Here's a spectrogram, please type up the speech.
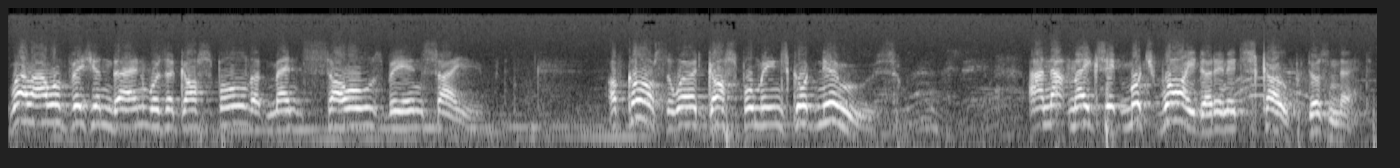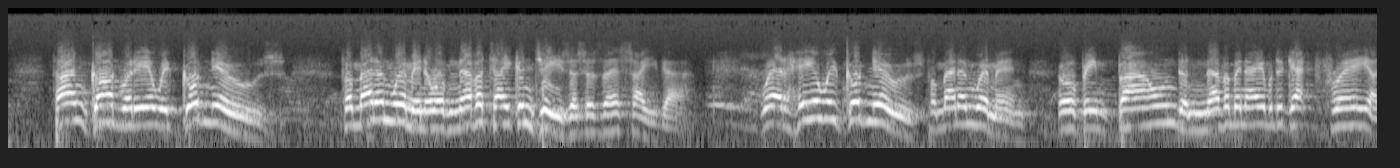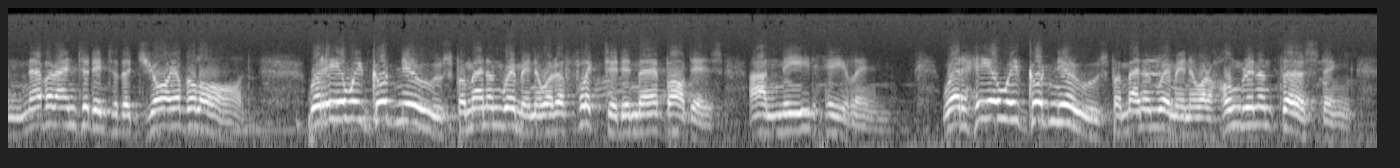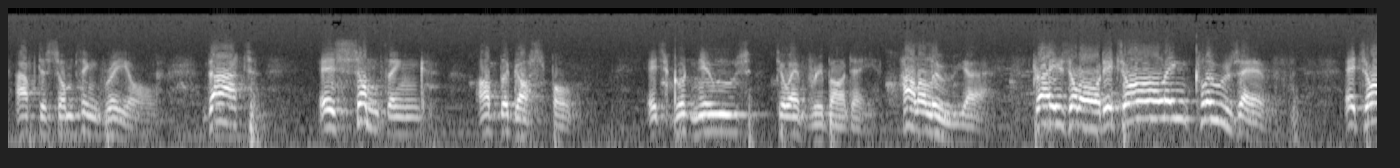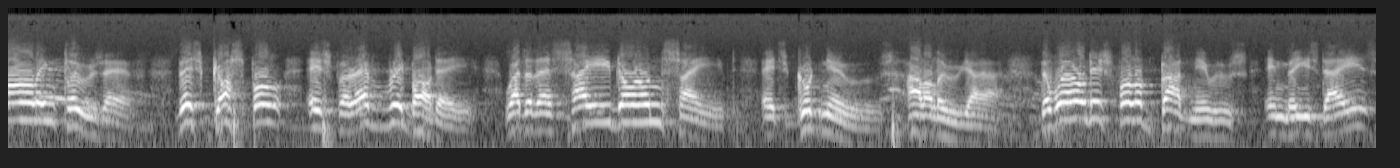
Well, our vision then was a gospel that meant souls being saved. Of course, the word gospel means good news. And that makes it much wider in its scope, doesn't it? Thank God we're here with good news for men and women who have never taken Jesus as their Saviour. We're here with good news for men and women who have been bound and never been able to get free and never entered into the joy of the Lord. We're here with good news for men and women who are afflicted in their bodies and need healing. We're here with good news for men and women who are hungering and thirsting after something real. That is something of the gospel. It's good news to everybody. Hallelujah. Praise the Lord. It's all inclusive. It's all inclusive. This gospel is for everybody, whether they're saved or unsaved. It's good news. Hallelujah. The world is full of bad news in these days.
